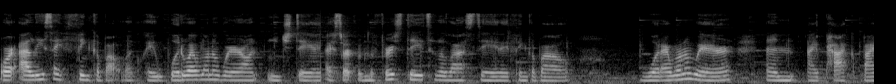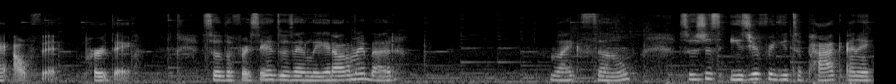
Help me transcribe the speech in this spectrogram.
or at least I think about like okay what do I want to wear on each day? I start from the first day to the last day and I think about what I want to wear and I pack by outfit per day. So the first thing I do is I lay it out on my bed like so. So it's just easier for you to pack and it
